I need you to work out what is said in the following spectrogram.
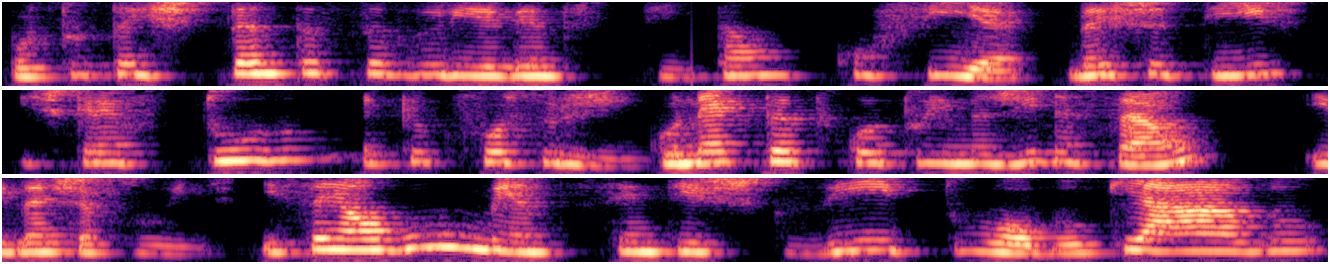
porque tu tens tanta sabedoria dentro de ti. Então confia, deixa-te ir e escreve tudo aquilo que for surgindo. Conecta-te com a tua imaginação e deixa fluir. E se em algum momento te sentir esquisito ou bloqueado,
